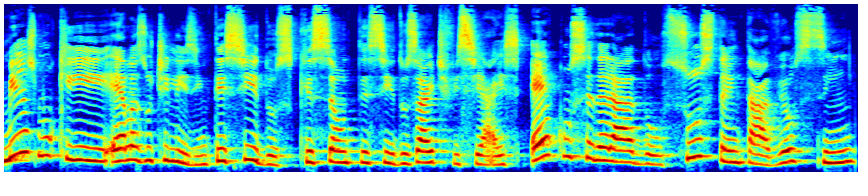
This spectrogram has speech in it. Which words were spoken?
Mesmo que elas utilizem tecidos que são tecidos artificiais, é considerado sustentável sim,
